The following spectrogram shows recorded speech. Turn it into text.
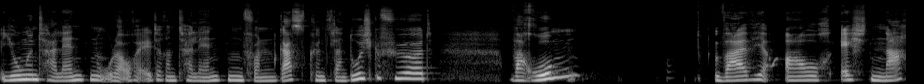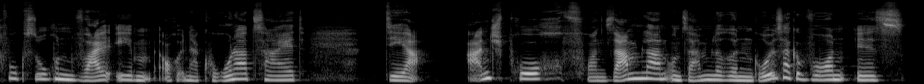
jungen Talenten oder auch älteren Talenten von Gastkünstlern durchgeführt. Warum? Weil wir auch echten Nachwuchs suchen, weil eben auch in der Corona-Zeit der Anspruch von Sammlern und Sammlerinnen größer geworden ist,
